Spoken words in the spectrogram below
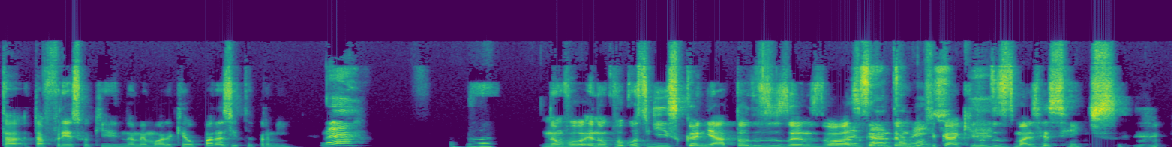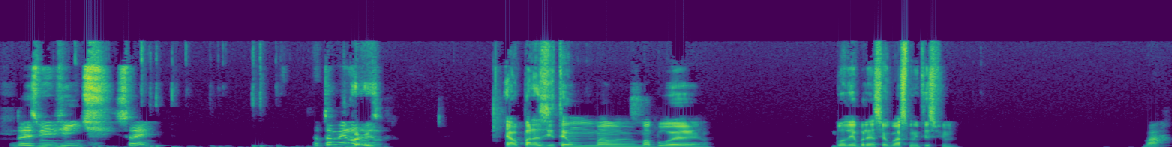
tá, tá fresco aqui na memória que é o Parasita para mim. É. Não vou, eu não vou conseguir escanear todos os anos do Oscar, Exatamente. então vou ficar aqui num dos mais recentes. 2020, isso aí. Eu também não lembro. É, o Parasita é uma, uma boa, boa lembrança. Eu gosto muito desse filme. Bah.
